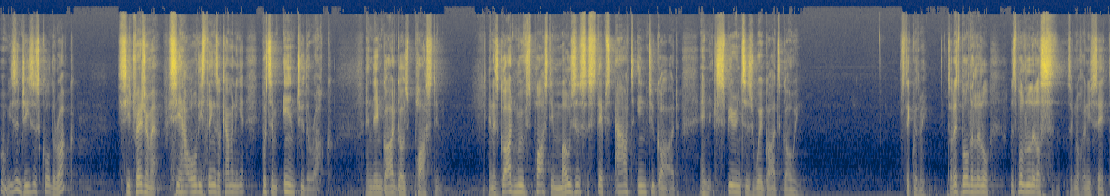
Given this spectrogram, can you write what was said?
Oh, isn't Jesus called the rock? You see treasure map. You see how all these things are coming together? He puts him into the rock. And then God goes past him. And as God moves past him, Moses steps out into God and experiences where God's going. Stick with me. So let's build a little, let's build a little, as ek nog in die set.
